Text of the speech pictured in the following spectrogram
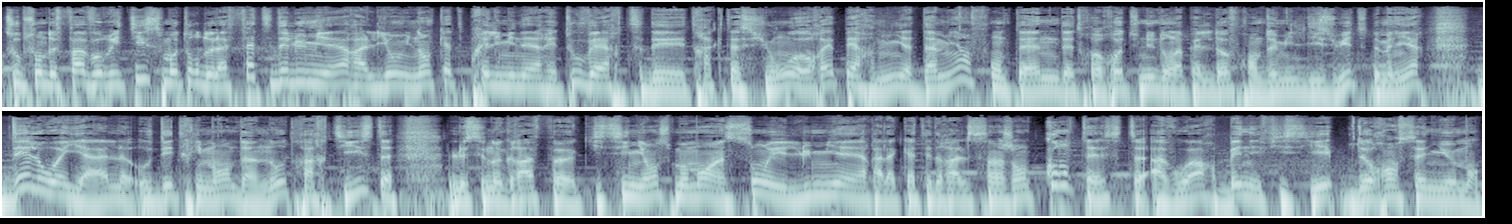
Soupçon de favoritisme autour de la fête des Lumières à Lyon, une enquête préliminaire est ouverte. Des tractations auraient permis à Damien Fontaine d'être retenu dans l'appel d'offres en 2018 de manière déloyale au détriment d'un autre artiste. Le scénographe qui signe en ce moment un son et lumière à la cathédrale Saint-Jean conteste avoir bénéficié de renseignements.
